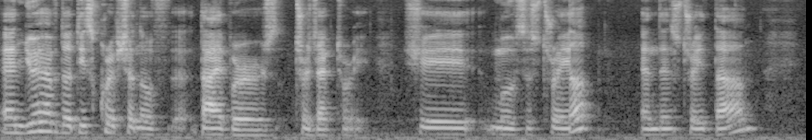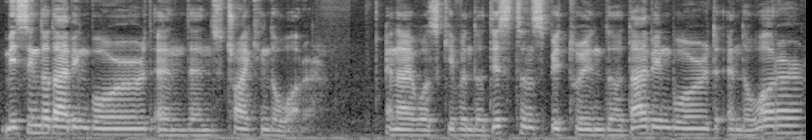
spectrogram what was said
And you have the description of uh, diver's trajectory. She moves straight up and then straight down missing the diving board and then striking the water. And I was given the distance between the diving board and the water.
